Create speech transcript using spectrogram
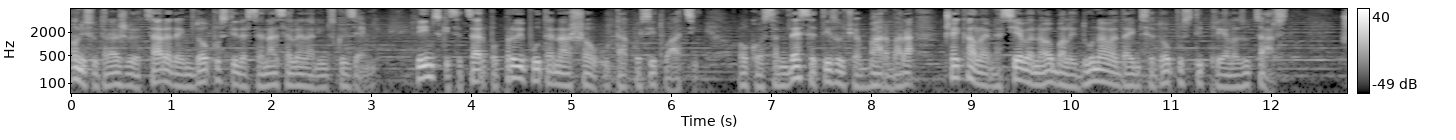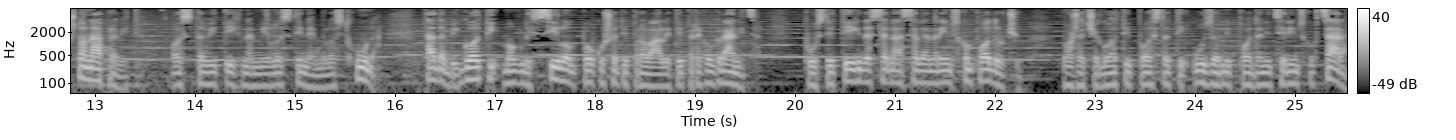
Oni su tražili od cara da im dopusti da se nasele na rimskoj zemlji. Rimski se car po prvi puta našao u takvoj situaciji. Oko 80 tisuća barbara čekalo je na sjevernoj obali Dunava da im se dopusti prijelaz u carstvo. Što napraviti? Ostaviti ih na milost i nemilost Huna. Tada bi Goti mogli silom pokušati provaliti preko granica. Pustiti ih da se nasele na rimskom području. Možda će Goti postati uzorni podanici rimskog cara,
